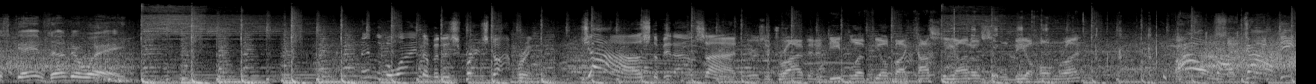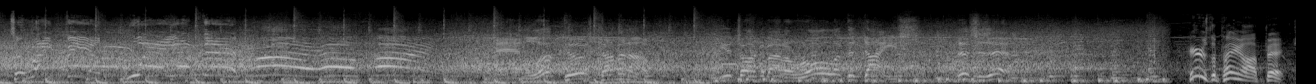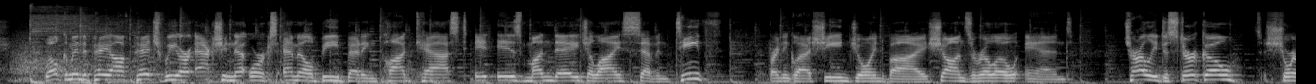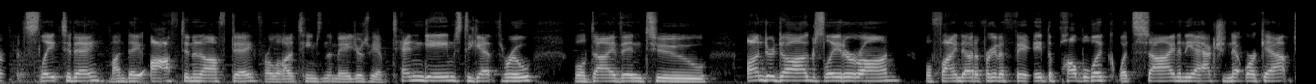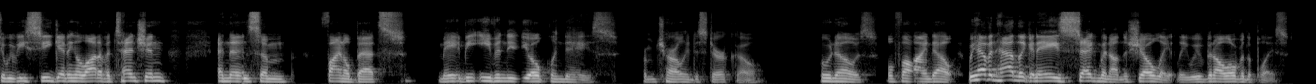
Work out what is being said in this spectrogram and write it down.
this game's underway. Into the windup in his first offering, just a bit outside. There's a drive in a deep left field by Castellanos. It will be a home run. Oh my God! Deep to right field, way up there. Oh my! And look who's coming up. You talk about a roll of the dice. This is it. Here's the payoff pitch. Welcome into Payoff Pitch. We are Action Network's MLB betting podcast. It is Monday, July 17th. Brendan Glasheen joined by Sean Zerillo and Charlie DiSturco. It's a short slate today. Monday, often an off day for a lot of teams in the majors. We have 10 games to get through. We'll dive into underdogs later on. We'll find out if we're going to fade the public, what side in the Action Network app do we see getting a lot of attention, and then some final bets, maybe even the Oakland A's from Charlie DiSturco. Who knows? We'll find out. We haven't had like an A's segment on the show lately. We've been all over the place.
